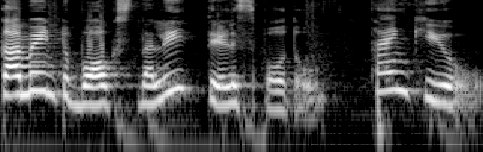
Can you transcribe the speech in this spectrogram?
ಕಮೆಂಟ್ ಬಾಕ್ಸ್ನಲ್ಲಿ ತಿಳಿಸ್ಬೋದು. Thank you.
